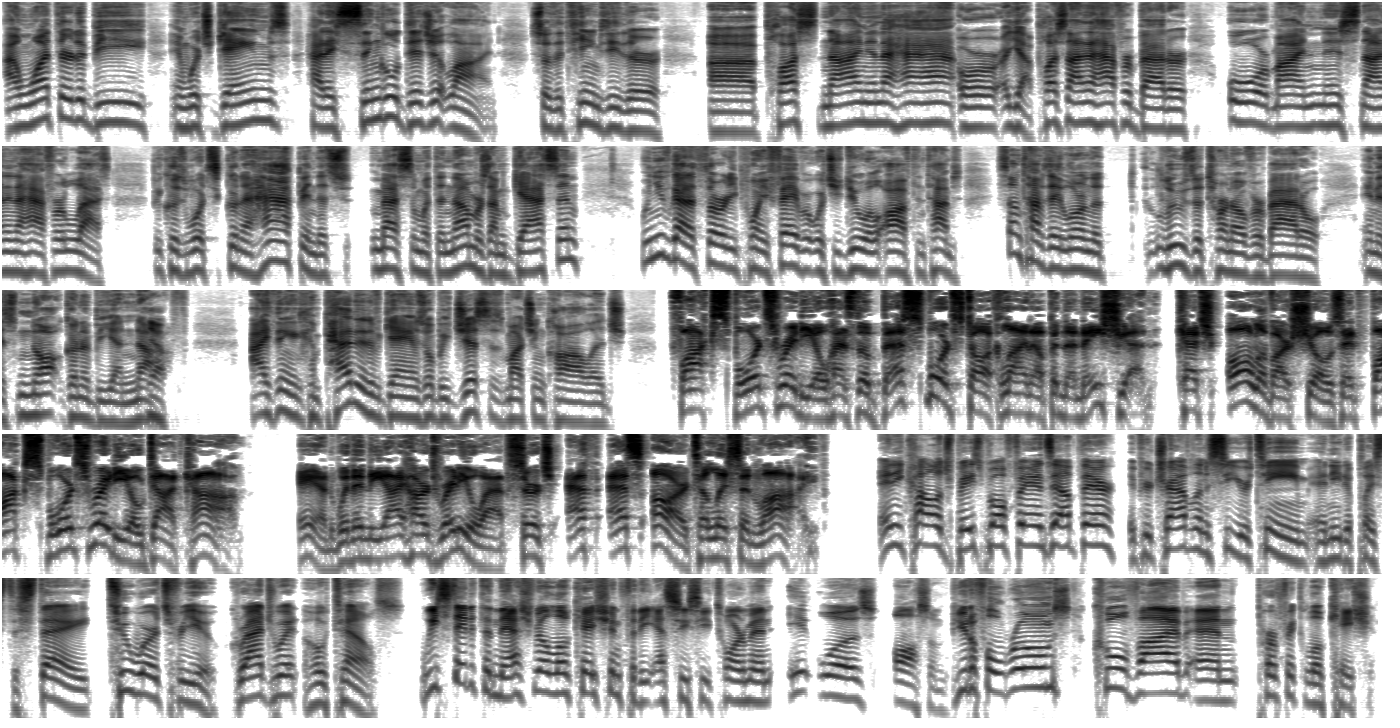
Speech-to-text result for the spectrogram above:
I want there to be in which games had a single digit line. So the team's either uh, plus nine and a half, or yeah, plus nine and a half or better, or minus nine and a half or less. Because what's going to happen that's messing with the numbers, I'm guessing, when you've got a 30 point favorite, which you do oftentimes, sometimes they learn to lose the turnover battle, and it's not going to be enough. I think in competitive games will be just as much in college. Fox Sports Radio has the best sports talk lineup in the nation. Catch all of our shows at foxsportsradio.com. And within the iHeartRadio app, search FSR to listen live. Any college baseball fans out there? If you're traveling to see your team and need a place to stay, two words for you Graduate Hotels. We stayed at the Nashville location for the SEC tournament. It was awesome. Beautiful rooms, cool vibe, and perfect location.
